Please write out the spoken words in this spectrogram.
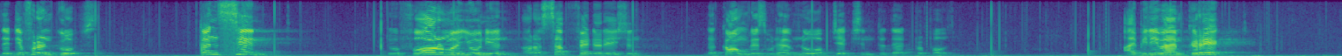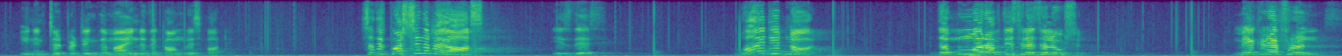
the different groups consent to form a union or a sub-federation, the Congress would have no objection to that proposal. I believe I am correct in interpreting the mind of the Congress party. So the question that I ask is this. Why did not the mover of this resolution make reference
